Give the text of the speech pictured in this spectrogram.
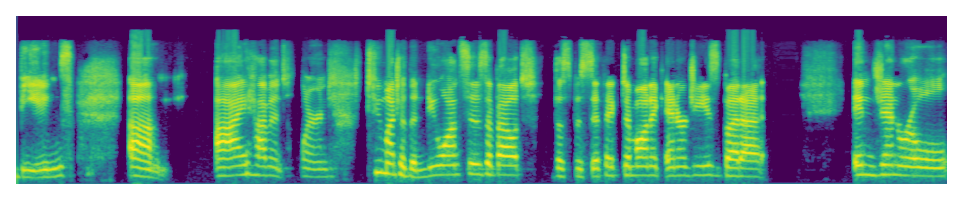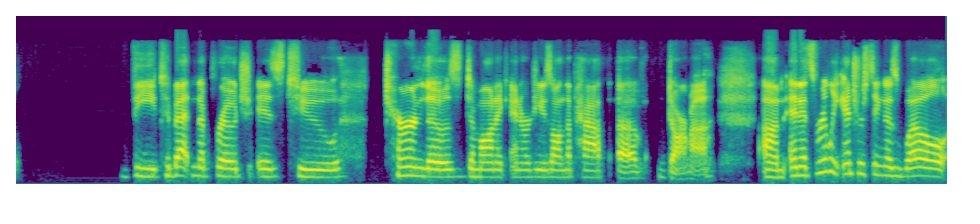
beings. Um, i haven't learned too much of the nuances about the specific demonic energies but uh, in general, the Tibetan approach is to turn those demonic energies on the path of Dharma. Um, and it's really interesting as well.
